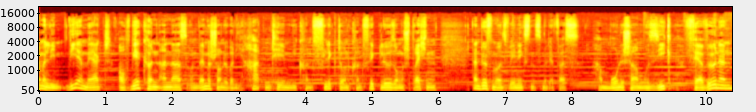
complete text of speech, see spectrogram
Ja, mein Lieben, wie ihr merkt, auch wir können anders und wenn wir schon über die harten Themen wie Konflikte und Konfliktlösungen sprechen, dann dürfen wir uns wenigstens mit etwas harmonischer Musik verwöhnen.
